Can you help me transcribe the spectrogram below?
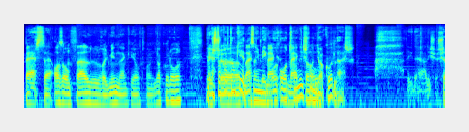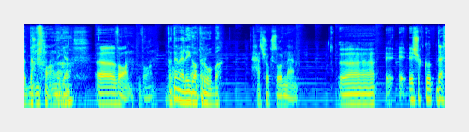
Persze, azon felül, hogy mindenki otthon gyakorol. És Ezt akartam ö, kérdezni, hogy még meg, otthon is van megtanul- gyakorlás? Hát ideális esetben van, Aha. igen. Ö, van, van. Tehát van, nem elég van, a de- próba. Hát sokszor nem. Ö, és akkor, de,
